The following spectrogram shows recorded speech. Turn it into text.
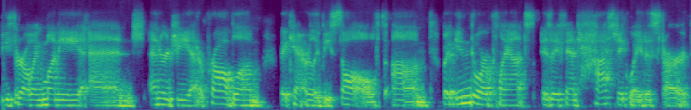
be throwing money and energy at a problem that can't really be solved. Um, but indoor plants is a fantastic way to start.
